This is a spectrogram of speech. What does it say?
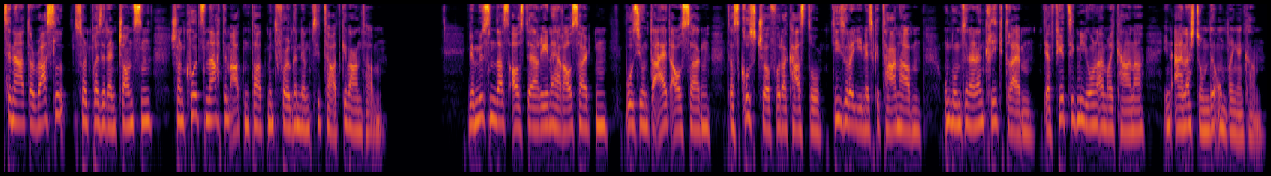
Senator Russell soll Präsident Johnson schon kurz nach dem Attentat mit folgendem Zitat gewarnt haben. Wir müssen das aus der Arena heraushalten, wo sie unter Eid aussagen, dass Khrushchev oder Castro dies oder jenes getan haben und uns in einen Krieg treiben, der 40 Millionen Amerikaner in einer Stunde umbringen kann.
